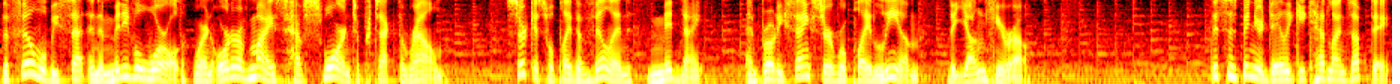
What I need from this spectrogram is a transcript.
The film will be set in a medieval world where an order of mice have sworn to protect the realm. Serkis will play the villain Midnight, and Brodie Sangster will play Liam, the young hero. This has been your Daily Geek Headlines Update.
